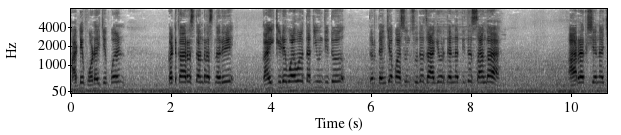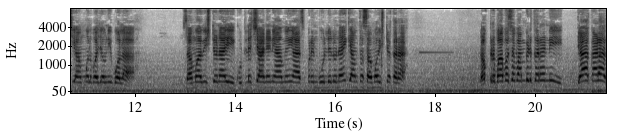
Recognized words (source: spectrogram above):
फाटे फोडायचे पण कटकारस्थान रचणारे काही किडे वळवळतात येऊन तिथं. तर त्यांच्यापासून सुद्धा जागेवर त्यांना तिथं सांगा. आरक्षणाची अंमलबजावणी बोला. समाविष्ट नाही. कुठल्याच शहाण्याने आम्ही आजपर्यंत बोललेलो नाही की आमचा समाविष्ट करा. डॉक्टर बाबासाहेब आंबेडकरांनी त्या काळात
